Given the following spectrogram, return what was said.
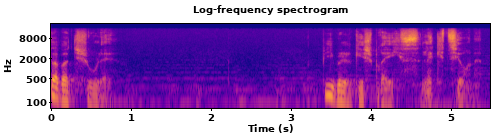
Sabbatschule. Bibelgesprächslektionen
